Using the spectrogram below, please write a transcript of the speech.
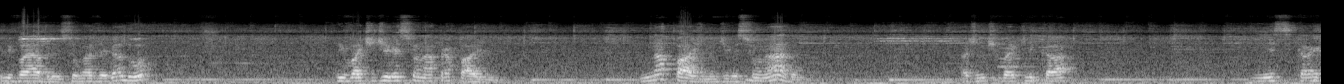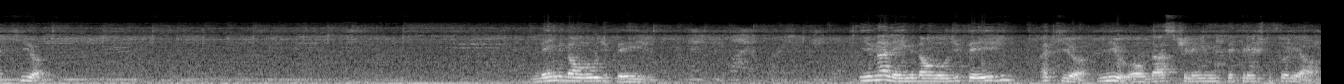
Ele vai abrir o seu navegador e vai te direcionar para a página. Na página direcionada, a gente vai clicar nesse cara aqui, ó. Lame Download Page. E na Lame Download Page, aqui ó, New Audacity Lame MP3 Tutorial.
